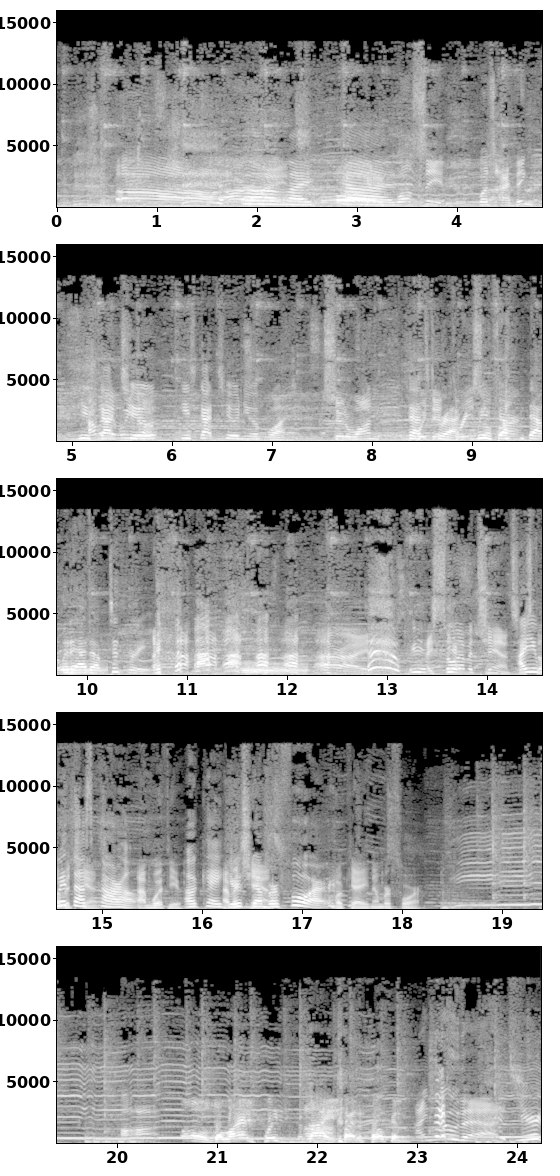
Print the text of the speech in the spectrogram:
Oh, all Oh right. my Okay, god. Well, see. Was I think he's got two. done? He's got two, and you have one. Two to one. That's we did correct. three so We've far. done- that would add up to three. All right. I still have a chance. I Are you with us, chance. Carl? I'm with you. Okay, I have here's number four. Okay, number four. Uh-uh. Oh, the Lion Sleeps Tonight by the Token. I knew that. You're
